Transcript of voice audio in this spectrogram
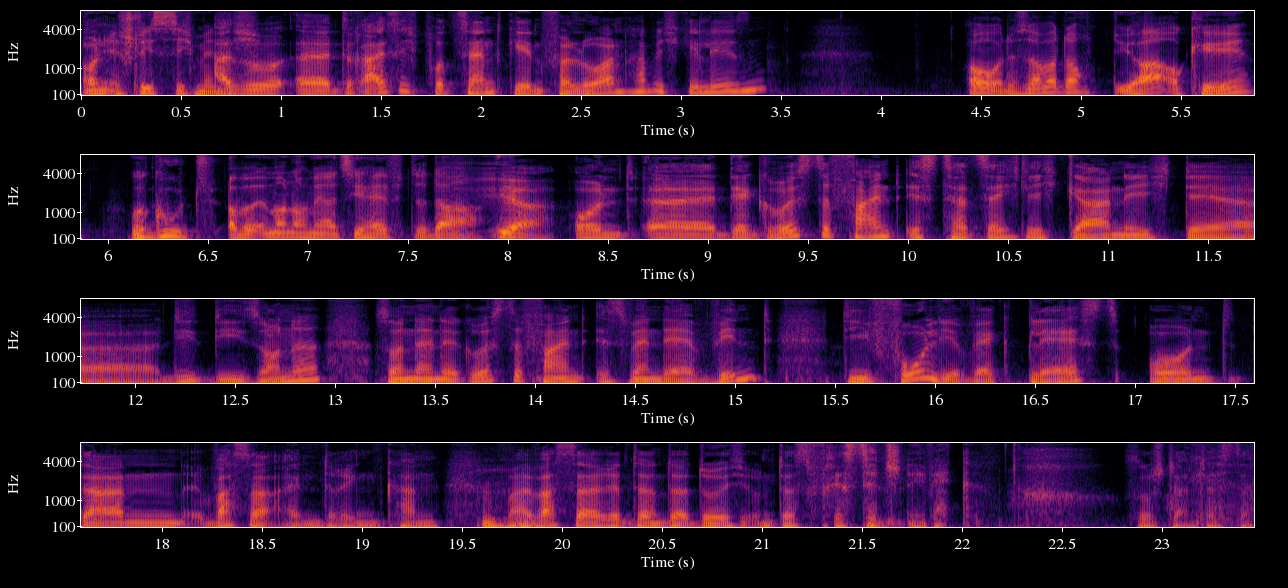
Und erschließt sich mir nicht. Also äh, 30 Prozent gehen verloren, habe ich gelesen. oh, das ist aber doch, ja, okay. Oh, gut, aber immer noch mehr als die Hälfte da. Ja, und äh, der größte Feind ist tatsächlich gar nicht der die, die Sonne, sondern der größte Feind ist, wenn der Wind die Folie wegbläst und dann Wasser eindringen kann. Weil Wasser dann dadurch und das frisst den Schnee weg. So stand das da.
